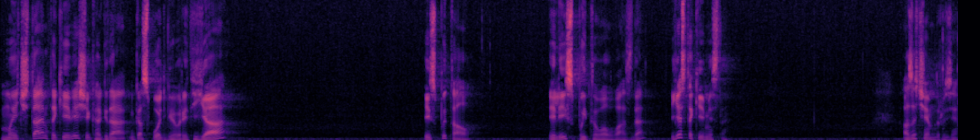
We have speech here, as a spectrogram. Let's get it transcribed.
мы читаем такие вещи, когда Господь говорит, я испытал или испытывал вас, да? Есть такие места? А зачем, друзья?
